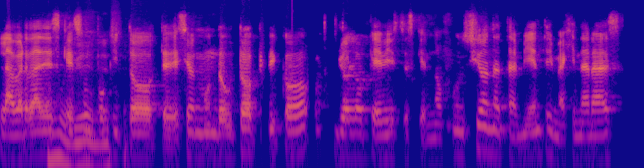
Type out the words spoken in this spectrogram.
La verdad es que es un poquito, te decía, un mundo utópico. Yo lo que he visto es que no funciona también. Te imaginarás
